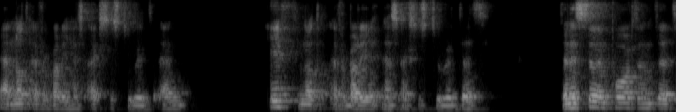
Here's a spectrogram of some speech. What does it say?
yeah, not everybody has access to it. And if not everybody has access to it, that then it's still important that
